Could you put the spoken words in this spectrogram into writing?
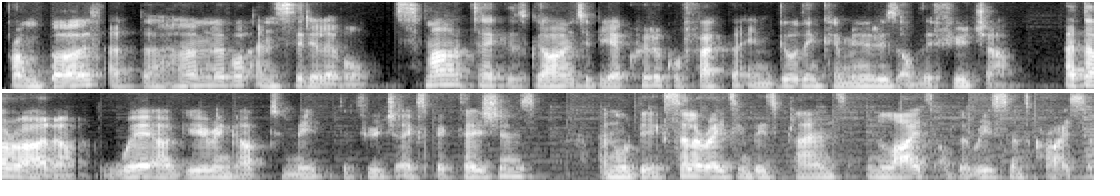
from both at the home level and city level. Smart tech is going to be a critical factor in building communities of the future. At Arada, we are gearing up to meet the future expectations and will be accelerating these plans in light of the recent crisis.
